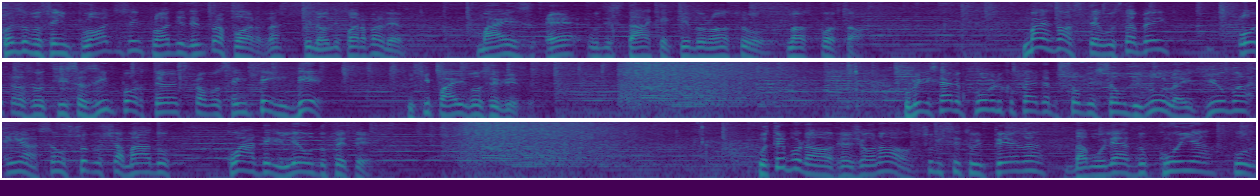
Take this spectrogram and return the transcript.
Quando você implode, você implode de dentro para fora, né? E não de fora para dentro. Mas é o destaque aqui do nosso, nosso portal. Mas nós temos também outras notícias importantes para você entender em que país você vive. O Ministério Público pede absolvição de Lula e Dilma em ação sobre o chamado quadrilhão do PT. O Tribunal Regional substitui pena da mulher do Cunha por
